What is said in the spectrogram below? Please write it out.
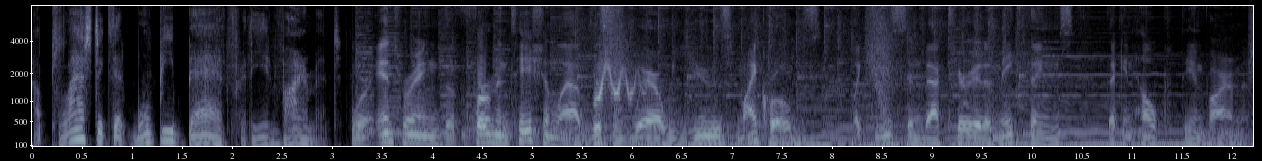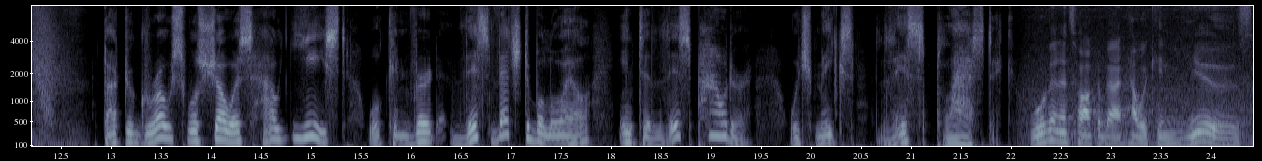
a plastic that won't be bad for the environment. We're entering the fermentation lab. This is where we use microbes like yeast and bacteria to make things that can help the environment. Dr. Gross will show us how yeast will convert this vegetable oil into this powder, which makes this plastic. We're going to talk about how we can use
